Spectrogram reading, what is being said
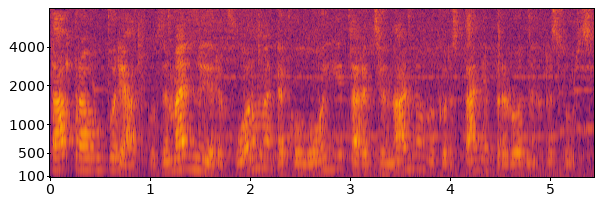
та правопорядку, земельної реформи, екології та раціонального використання природних ресурсів.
